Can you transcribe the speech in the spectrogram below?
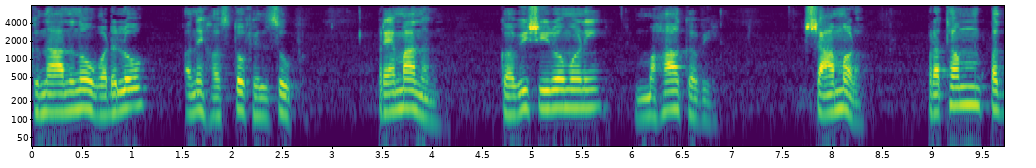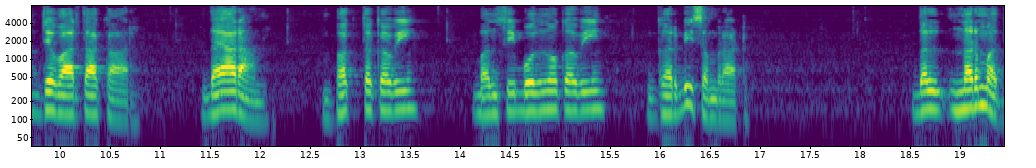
જ્ઞાનનો વડલો અને હસતો ફિલસૂફ, પ્રેમાનંદ, કવિ શિરોમણી, મહાકવિ, શામળ, પ્રથમ પદ્ય વાર્તાકાર દયારામ, ભક્ત કવિ બંસી બોલનો કવિ, ગરબી સમ્રાટ, દલ નર્મદ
